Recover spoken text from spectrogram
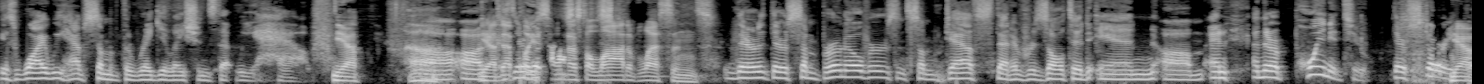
is why we have some of the regulations that we have. Yeah, Uh, uh, yeah, 'cause that place taught us a lot of lessons. there there's some burnovers and some deaths that have resulted in um and and they're pointed to their story Yeah.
